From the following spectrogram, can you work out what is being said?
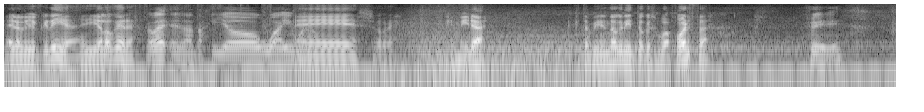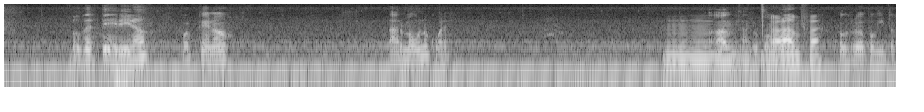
Es lo que yo quería. Y a la hoguera. A ver, el atajillo guay, bueno. Eso es. Es que mira. Es que está pidiendo a grito que suba fuerza. Sí. Dos del tiri, ¿no? ¿Por qué no? ¿La arma uno cuál es? Mm, La lanza, supongo. La lanza. Porque sube poquito.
